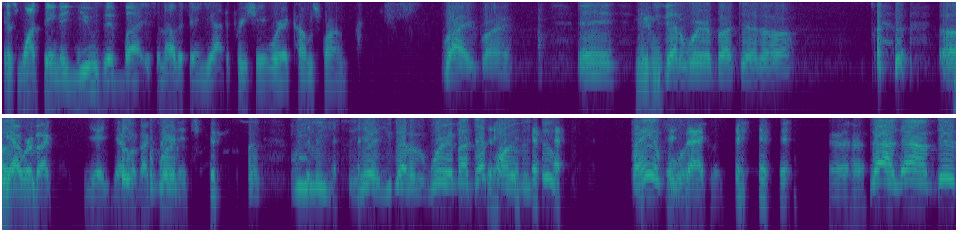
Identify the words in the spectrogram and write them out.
it's one thing to use it, but it's another thing you have to appreciate where it comes from. right, right, and Mhm. you got to worry about that. Uh, uh, yeah, we're back. Yeah, yeah, we're back. We're- Credit. release. Yeah, you got to worry about that part of it too. Paying for it. exactly. uh-huh. Now, now there's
